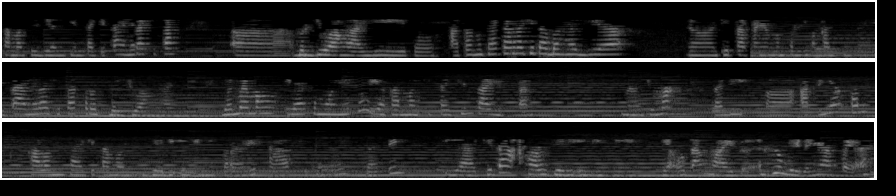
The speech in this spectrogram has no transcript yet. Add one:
sama tujuan cinta kita akhirnya kita eh, berjuang lagi gitu. Atau misalnya karena kita bahagia eh, kita pengen memperjuangkan cinta kita akhirnya kita terus berjuang lagi. Dan memang ya semuanya itu ya karena kita cinta gitu kan. Nah cuma tadi eh, artinya kan kalau misalnya kita mau jadiin ini prioritas gitu berarti ya kita harus jadiin ini yang utama itu. Bedanya apa ya?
